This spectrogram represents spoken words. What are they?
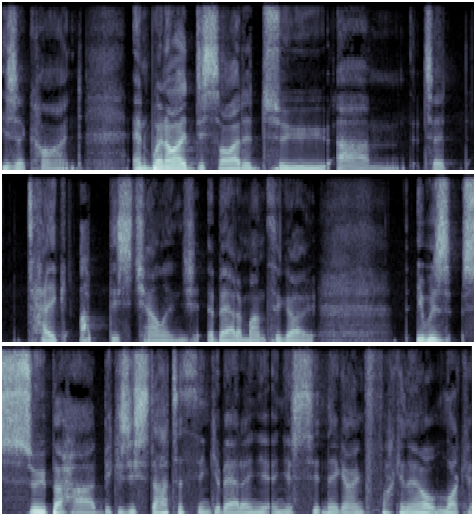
Is it kind? And when I decided to um, to take up this challenge about a month ago, it was super hard because you start to think about it and, you, and you're sitting there going, fucking hell, like,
